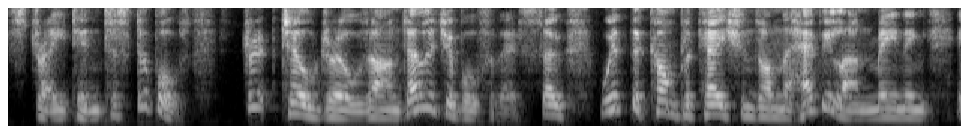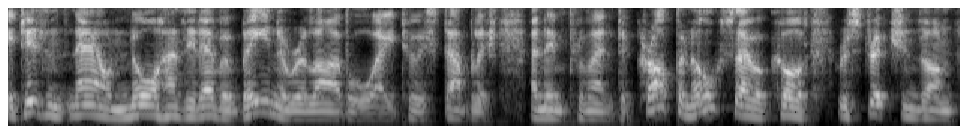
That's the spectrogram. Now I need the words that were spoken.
straight into stubbles strip till drills aren't eligible for this. So, with the complications on the heavy land, meaning it isn't now, nor has it ever been, a reliable way to establish and implement a crop, and also, of course, restrictions on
